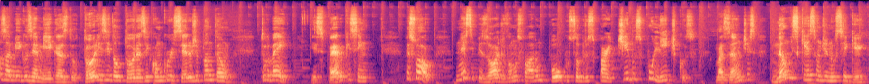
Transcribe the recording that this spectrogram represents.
meus amigos e amigas, doutores e doutoras e concurseiros de plantão. Tudo bem? Espero que sim. Pessoal, nesse episódio vamos falar um pouco sobre os partidos políticos. Mas antes, não esqueçam de nos seguir,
